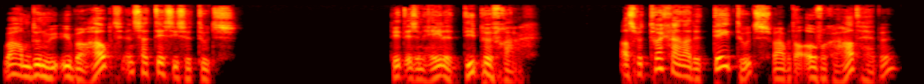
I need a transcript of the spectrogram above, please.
Waarom doen we überhaupt een statistische toets? Dit is een hele diepe vraag. Als we teruggaan naar de t-toets, waar we het al over gehad hebben,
